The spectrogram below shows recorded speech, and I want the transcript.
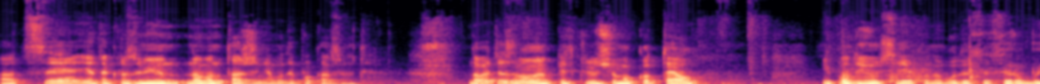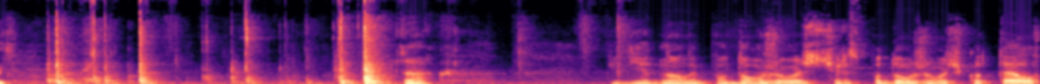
А це, я так розумію, навантаження буде показувати. Давайте з вами підключимо котел і подивимося, як воно буде це все робити. Так. Під'єднали подовжувач через подовжувач котел.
